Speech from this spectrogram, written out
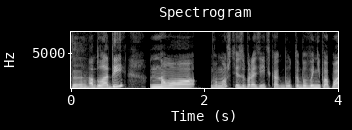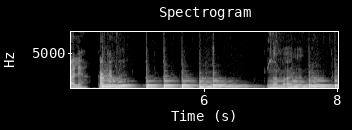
Да. об лады, но вы можете изобразить, как будто бы вы не попали. Как это? Нормально.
